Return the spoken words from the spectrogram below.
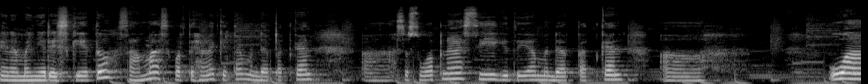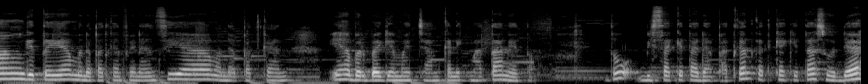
yang namanya rizki itu sama seperti halnya kita mendapatkan uh, sesuap nasi gitu ya mendapatkan uh, uang gitu ya, mendapatkan finansial, mendapatkan ya berbagai macam kenikmatan itu. Itu bisa kita dapatkan ketika kita sudah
